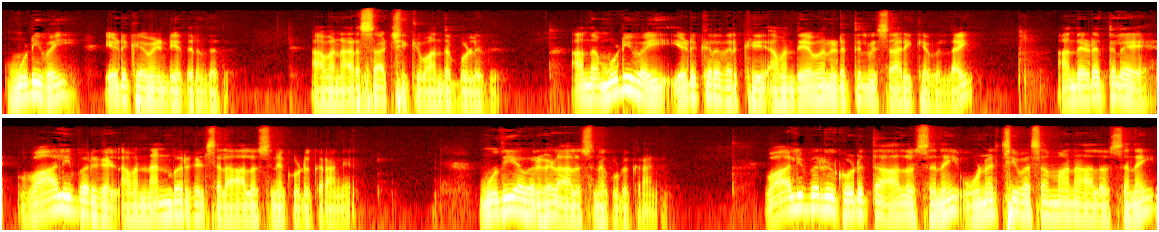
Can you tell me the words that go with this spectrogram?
முடிவை எடுக்க வேண்டியது இருந்தது. அவன் அரசாட்சிக்கு வந்த பொழுது அந்த முடிவை எடுக்கிறதற்கு அவன் தேவனிடத்தில் விசாரிக்கவில்லை. அந்த இடத்துல வாலிபர்கள் அவன் நண்பர்கள் சில ஆலோசனை கொடுக்குறாங்க. முதியவர்கள் ஆலோசனை கொடுக்குறாங்க. வாலிபர்கள் கொடுத்த ஆலோசனை உணர்ச்சி வசமான ஆலோசனை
